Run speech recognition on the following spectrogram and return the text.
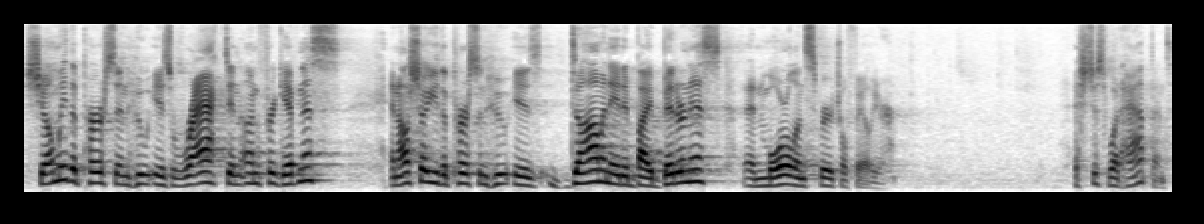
Show me the person who is racked in unforgiveness, and I'll show you the person who is dominated by bitterness and moral and spiritual failure. It's just what happens.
